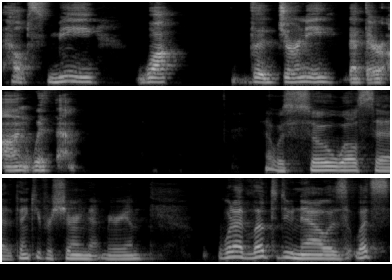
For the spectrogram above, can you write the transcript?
helps me walk the journey that they're on with them. That was so well said. Thank you for sharing that, Miriam. What I'd love to do now is let's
